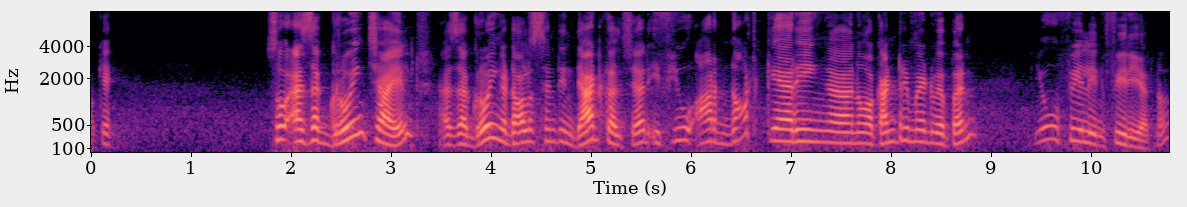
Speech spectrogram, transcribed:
Okay. So, as a growing child, as a growing adolescent in that culture, if you are not carrying uh, know, a country made weapon, you feel inferior, no?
